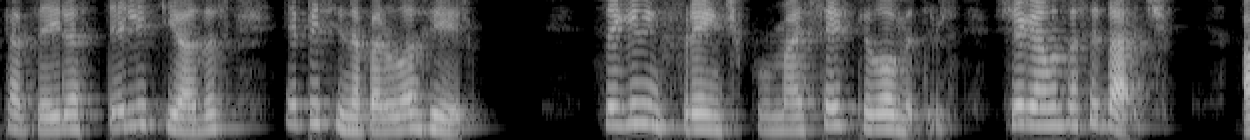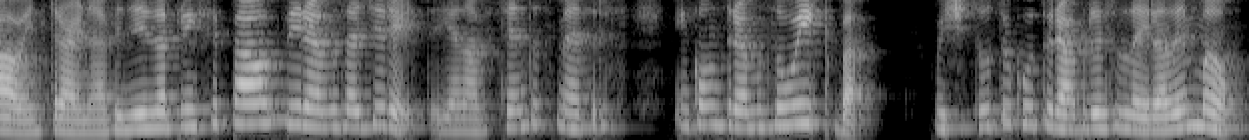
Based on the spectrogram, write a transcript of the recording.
caseiras deliciosas e piscina para o lazer. Seguindo em frente por mais 6 quilômetros, chegamos à cidade. Ao entrar na avenida principal, viramos à direita e a 900 metros encontramos o ICBA, o Instituto Cultural Brasileiro Alemão.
